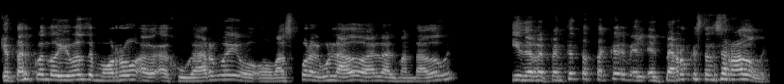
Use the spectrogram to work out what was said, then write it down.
¿Qué tal cuando ibas de morro a, jugar, güey, o, vas por algún lado al, al mandado, güey? Y de repente te ataca el, el perro que está encerrado, güey.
